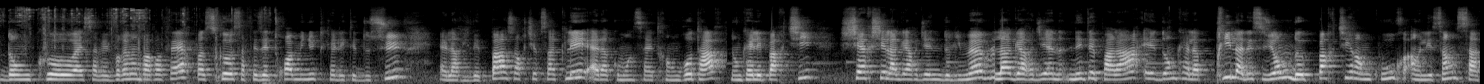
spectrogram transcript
Donc euh, elle savait vraiment pas quoi faire parce que ça faisait 3 minutes qu'elle était dessus, elle n'arrivait pas à sortir sa clé, elle a commencé à être en retard. Donc elle est partie chercher la gardienne de l'immeuble, la gardienne n'était pas là et donc elle a pris la décision de partir en cours en laissant sa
